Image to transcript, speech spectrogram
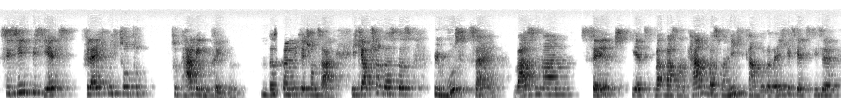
Sie sind bis jetzt vielleicht nicht so zu, zutage getreten. Mhm. Das könnte ich jetzt schon sagen. Ich glaube schon, dass das Bewusstsein, was man selbst jetzt, was man kann, was man nicht kann oder welches jetzt diese,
